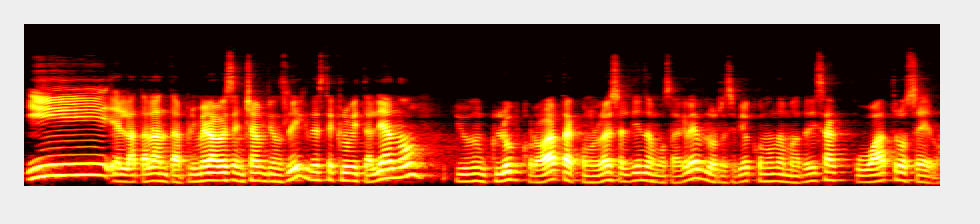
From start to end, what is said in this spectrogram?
Y el Atalanta, primera vez en Champions League de este club italiano. Y un club croata como lo es el Dinamo Zagreb, lo recibió con una madriza 4-0.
